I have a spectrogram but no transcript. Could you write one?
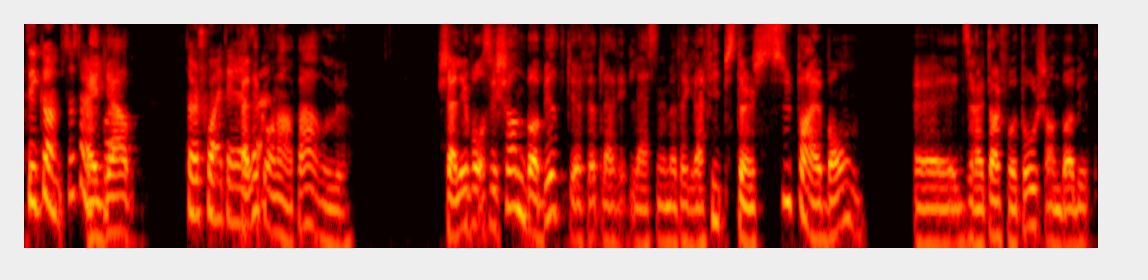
Tu sais, comme ça, c'est un, Hey, choix... regarde, c'est un choix intéressant. fallait qu'on en parle. Je suis allé voir, c'est Sean Bobbitt qui a fait la, la cinématographie, puis c'est un super bon directeur photo, Sean Bobbitt.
